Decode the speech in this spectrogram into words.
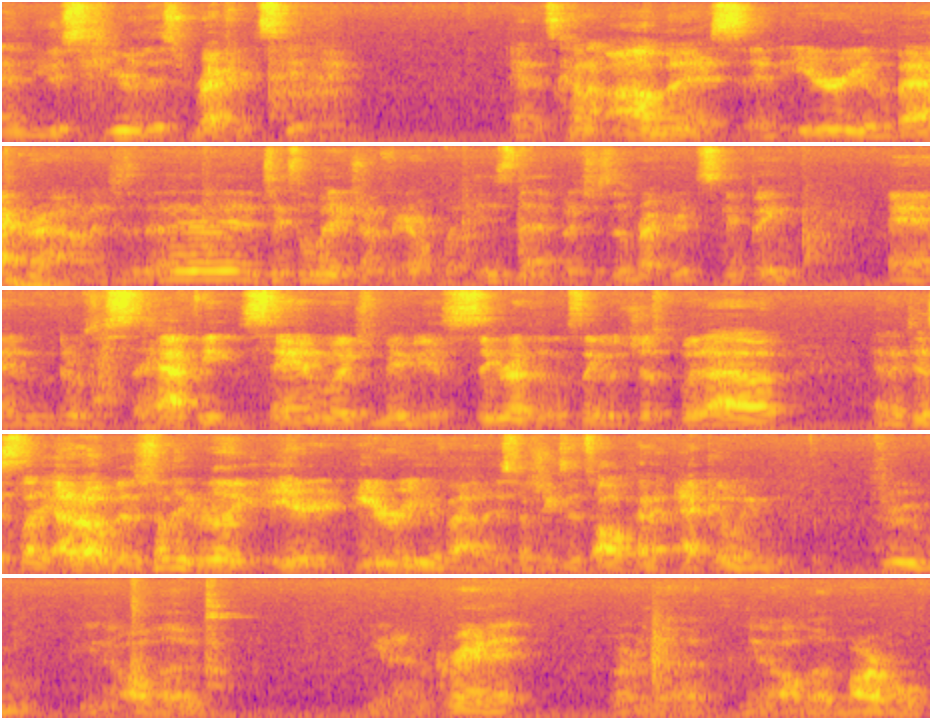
and you just hear this record skipping, and it's kind of ominous and eerie in the background. It's just, eh, it takes a little bit. You're trying to figure out what is that, but it's just a record skipping, and there was a half-eaten sandwich, maybe a cigarette that looks like it was just put out, and it just like I don't know, but there's something really eerie about it, especially because it's all kind of echoing through you know all the you know granite or the you know all the marble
